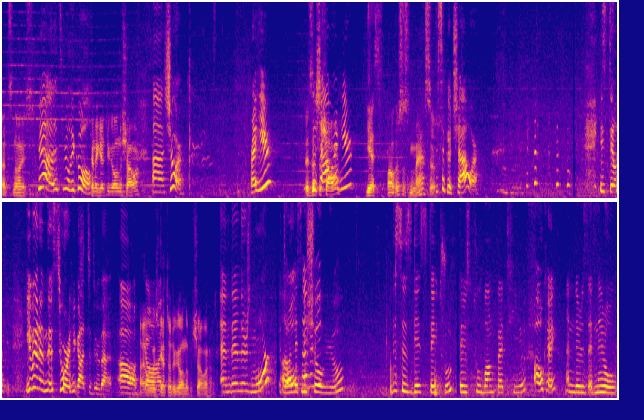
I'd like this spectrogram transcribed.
That's nice. Yeah, that's really cool. Can I get you to go in the shower? Uh, sure. Right here? Is The that the shower, shower here? Yes. Wow, this is massive. This is a good shower. He's still, even in this tour, he got to do that. Oh I God. always get her to go in the shower. And then there's more. It's Uh, all let me show you. This is guest stateroom. There is two bunk bed here, Oh, okay. and there is a narrow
